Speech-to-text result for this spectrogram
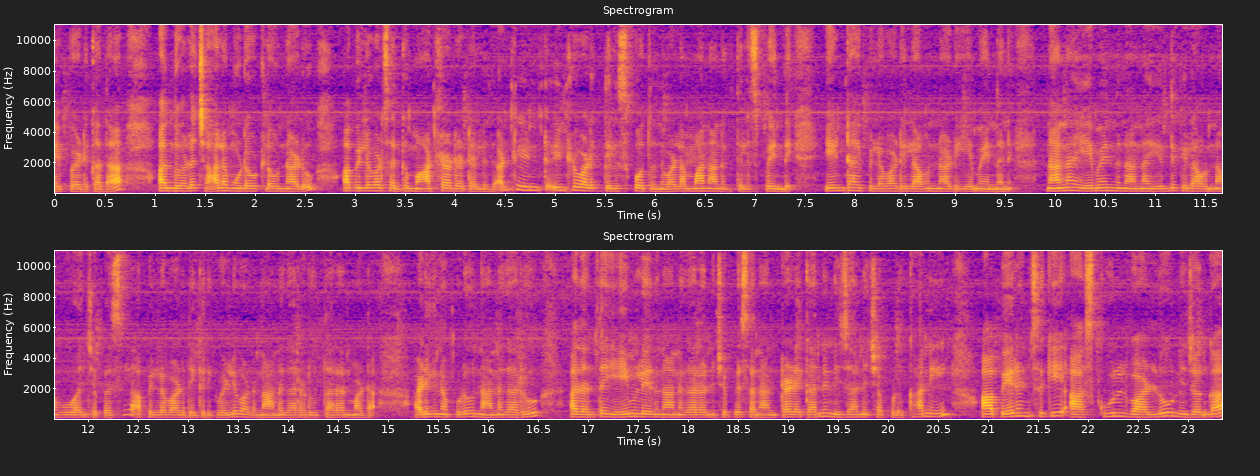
అయిపోయాడు కదా. అందువల్ల చాలా మూడౌట్లో ఉన్నాడు. ఆ పిల్లవాడు సరిగ్గా మాట్లాడటం లేదు. అంటే ఇంట్లో వాళ్ళకి తెలిసిపోతుంది. వాళ్ళ అమ్మ నాన్నకి తెలిసిపోయింది. ఏంటా పిల్లవాడు ఇలా ఉన్నాడు ఏమైందని. నాన్న ఏమైంది నాన్న? ఎందుకు ఇలా ఉన్నావు? అని చెప్పేసి ఆ పిల్లవాడి దగ్గరికి వెళ్ళి వాళ్ళ నాన్నగారు అడుగుతారనమాట అడిగినప్పుడు నాన్నగారు అదంతా ఏం లేదు నాన్నగారు అని చెప్పేసి అని అంటాడే కానీ నిజాన్ని చెప్పడు. కానీ ఆ పేరెంట్స్కి ఆ స్కూల్ వాళ్ళు నిజంగా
